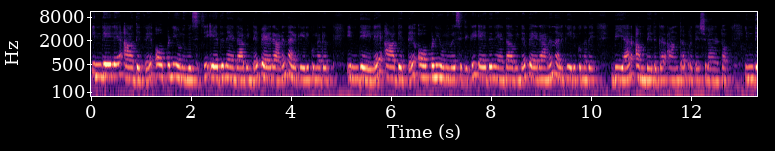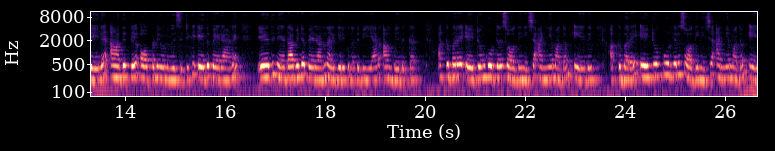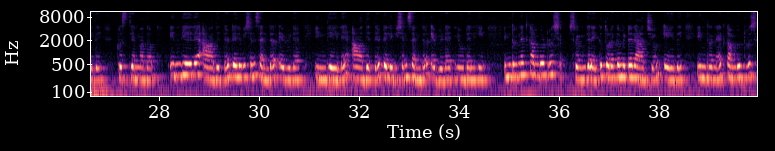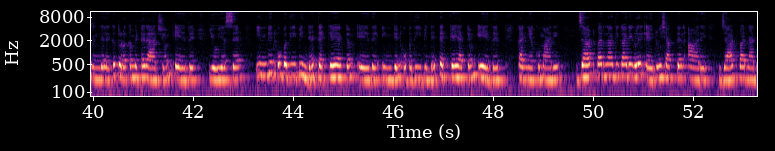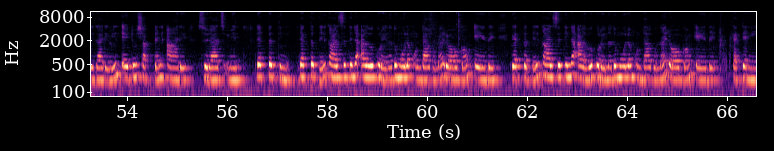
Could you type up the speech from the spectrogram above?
ഇന്ത്യയിലെ ആദ്യത്തെ ഓപ്പൺ യൂണിവേഴ്സിറ്റി ഏത് നേതാവിന്റെ പേരാണ് നൽകിയിരിക്കുന്നത്? ഇന്ത്യയിലെ ആദ്യത്തെ ഓപ്പൺ യൂണിവേഴ്സിറ്റിക്ക് ഏത് നേതാവിന്റെ പേരാണ് നൽകിയിരിക്കുന്നത്? ബി ആർ അംബേദ്കർ ആന്ധ്രാപ്രദേശിലാണ് കേട്ടോ. ഇന്ത്യയിലെ ആദ്യത്തെ ഓപ്പൺ യൂണിവേഴ്സിറ്റിക്ക് ഏത് പേരാണ് ഏത് നേതാവിന്റെ പേരാണ് നൽകിയിരിക്കുന്നത്? B R Ambedkar. അക്ബറെ ഏറ്റവും കൂടുതൽ സ്വാധീനിച്ച അന്യമതം ഏത്? അക്ബറെ ഏറ്റവും കൂടുതൽ സ്വാധീനിച്ച അന്യമതം ഏത്? ക്രിസ്ത്യൻ മതം. ഇന്ത്യയിലെ ആദ്യത്തെ ടെലിവിഷൻ സെന്റർ എവിടെ? ഇന്ത്യയിലെ ആദ്യത്തെ ടെലിവിഷൻ സെന്റർ എവിടെ? ന്യൂഡൽഹി. ഇന്റർനെറ്റ് കമ്പ്യൂട്ടർ ശൃംഖലയ്ക്ക് തുടക്കമിട്ട രാജ്യം ഏത്? ഇന്റർനെറ്റ് കമ്പ്യൂട്ടർ ശൃംഖലയ്ക്ക് തുടക്കമിട്ട രാജ്യം ഏത്? യു എസ് ഇന്ത്യൻ ഉപദ്വീപിന്റെ തെക്കേയറ്റം ഏത്? ഇന്ത്യൻ ഉപദ്വീപിന്റെ തെക്കേയറ്റം ഏത്? കന്യാകുമാരി. ജാട്ട് ഭരണാധികാരികളിൽ ഏറ്റവും ശക്തൻ ആര്? ജാട്ട് ഭരണാധികാരികളിൽ ഏറ്റവും ശക്തൻ ആര്? സുരാജ് മിൽ. രക്തത്തിൻ രക്തത്തിൽ കാൽസ്യത്തിന്റെ അളവ് കുറയുന്നത് മൂലം ഉണ്ടാകുന്ന രോഗം ഏത്? രക്തത്തിൽ കാൽസ്യത്തിന്റെ അളവ് കുറയുന്നത് മൂലം ഉണ്ടാകുന്ന രോഗം ഏത്? ടെറ്റനി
